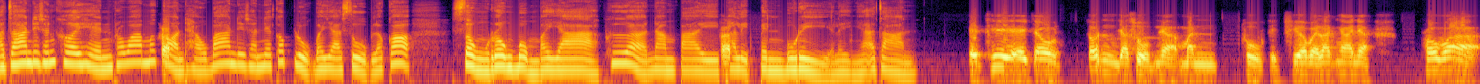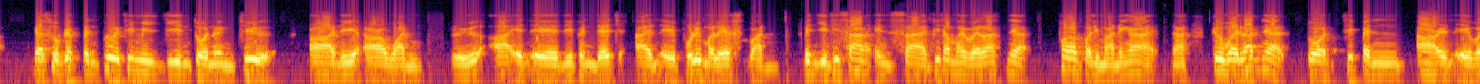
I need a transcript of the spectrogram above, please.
อาจารย์ดิฉันเคยเห็น เพราะว่าเมื่อครับก่อนแถวบ้านดิฉันเนี่ยก็ปลูกใบยาสูบ แล้วก็ส่งโรงบ่มใบยาเพื่อนำไปผลิตเป็นบุหรี่อะไรอย่างเงี้ยอาจารย์เหตุที่ไอ้เจ้าต้นยาสูบเนี่ยมันถูกติดเชื้อไวรัสง่ายเนี่ย เพราะว่ายาสูบเนี่ยเป็นพืชที่มียีนตัวหนึ่งชื่อ RDR1 หรือ RNA dependent RNA polymerase 1 เป็นยีนที่สร้างเอนไซม์ที่ทำให้ไวรัสเนี่ยเพิ่มปริมาณได้ง่ายนะ คือไวรัสเนี่ยตัวที่เป็น RNA ไว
